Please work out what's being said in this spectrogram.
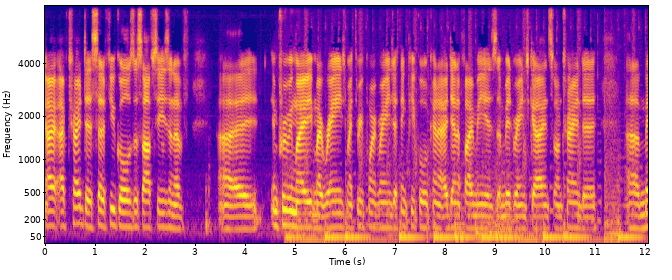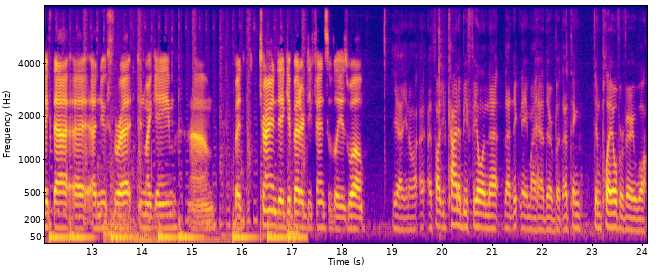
I, have tried to set a few goals this offseason of uh, improving my, my range, my three point range. I think people kind of identify me as a mid range guy, and so I'm trying to uh, make that a, a, new threat in my game, um, but trying to get better defensively as well. Yeah, you know, I, I, thought you'd kind of be feeling that, that nickname I had there, but that thing didn't play over very well.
